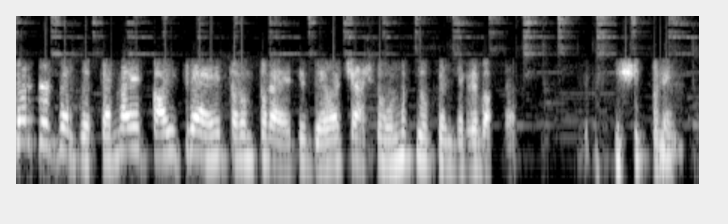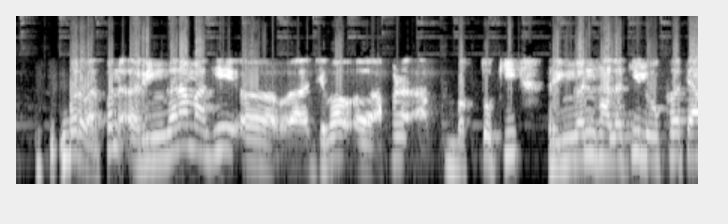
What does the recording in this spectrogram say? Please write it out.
तर तर तर. त्यांना एक पावित्र्य आहे परंपरा आहे. ते देवाचे आश्रम म्हणूनच लोक त्यांच्याकडे बघतात. निश्चितपणे. बरोबर. पण रिंगणामागे जेव्हा आपण बघतो की रिंगण झालं की लोक त्या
